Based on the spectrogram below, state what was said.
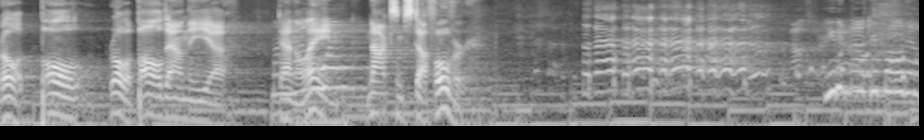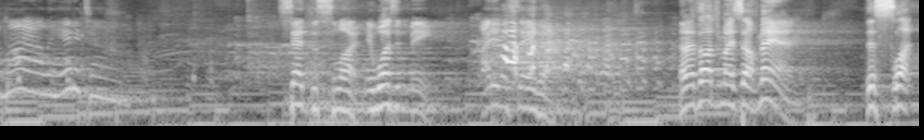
roll a ball, roll a ball down the uh, down the lane, knock some stuff over. You can knock your ball down my alley anytime. Said the slut. It wasn't me. I didn't say that. And I thought to myself, man, this slut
